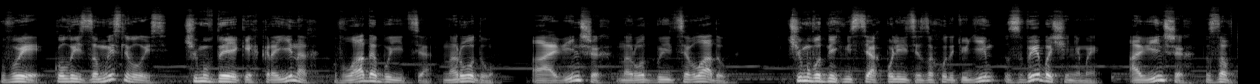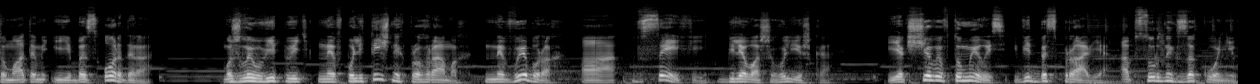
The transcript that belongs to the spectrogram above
Ви колись замислювались, чому в деяких країнах влада боїться народу, а в інших народ боїться владу? Чому в одних місцях поліція заходить у дім з вибаченнями, а в інших з автоматами і без ордера? Можливо, відповідь не в політичних програмах, не в виборах, а в сейфі біля вашого ліжка. Якщо ви втомились від безправ'я, абсурдних законів,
